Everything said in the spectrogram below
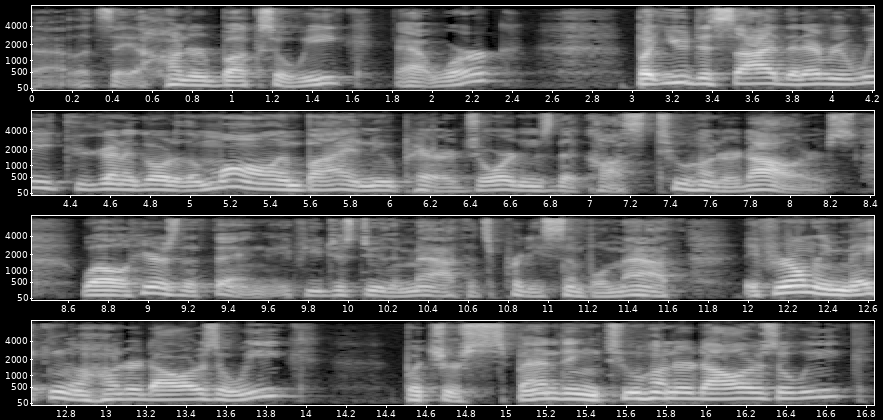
uh, let's say, 100 bucks a week at work but you decide that every week you're going to go to the mall and buy a new pair of Jordans that cost $200. Well, here's the thing. If you just do the math, it's pretty simple math. If you're only making $100 a week, but you're spending $200 a week,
